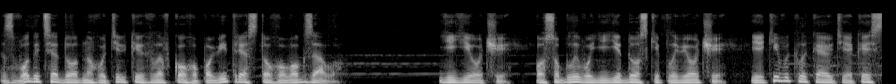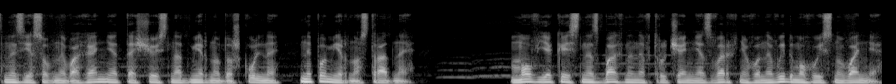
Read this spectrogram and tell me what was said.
зводиться до одного тільки гливкого повітря з того вокзалу. Її очі, особливо її доскіпливі очі, які викликають якесь нез'ясовне вагання та щось надмірно дошкульне, непомірно страдне, мов якесь незбагнене втручання з верхнього невидимого існування,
